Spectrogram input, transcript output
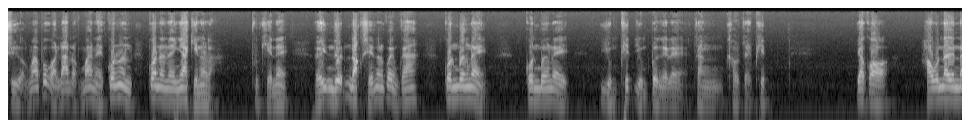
สื่อออกมาพวกว่าลาดออกมาในคนนั้นคนนั้นในยากกินนั่นล่ะผู้เขียนได้ เอ้ยเนือนอกเสียนั่นก็ยังกาคนเมืองได้คนเมืองได้หยุ่มพิษหยุ่มเปิงอะไรจังเข้าใจพิษแล้วก็เฮาในใน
